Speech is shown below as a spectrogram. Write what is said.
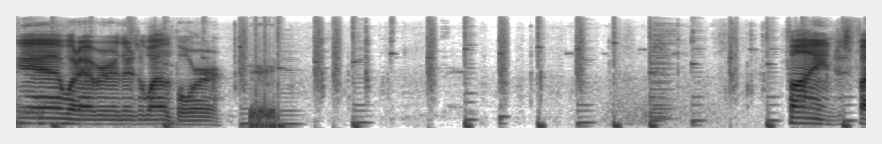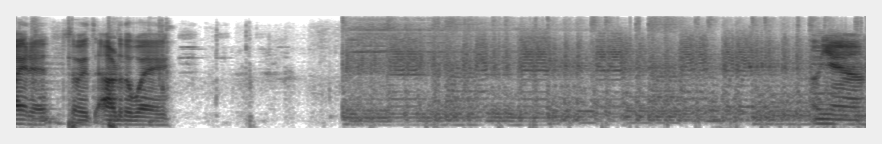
Yeah, whatever, there's a wild boar. Fine, just fight it, so it's out of the way. Oh yeah.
